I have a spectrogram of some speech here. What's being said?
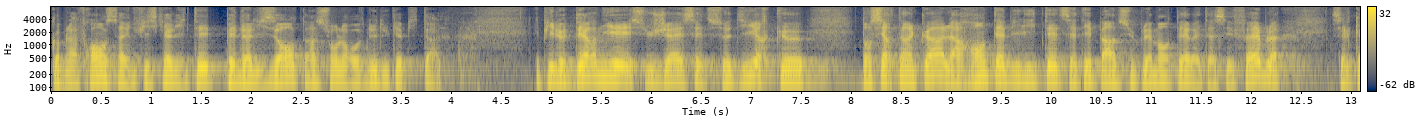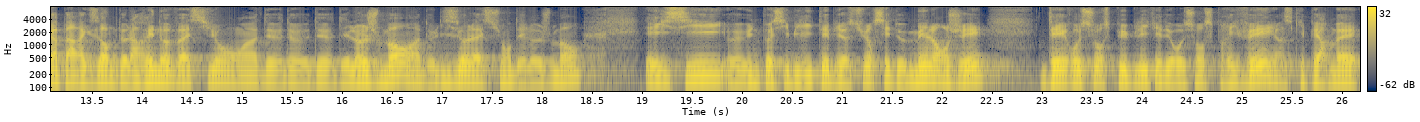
comme la France, à une fiscalité pénalisante hein, sur le revenu du capital. Et puis le dernier sujet, c'est de se dire que dans certains cas, la rentabilité de cette épargne supplémentaire est assez faible. C'est le cas par exemple de la rénovation hein, des logements, hein, de l'isolation des logements. Et ici, euh, une possibilité, bien sûr, c'est de mélanger des ressources publiques et des ressources privées, hein, ce qui permet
